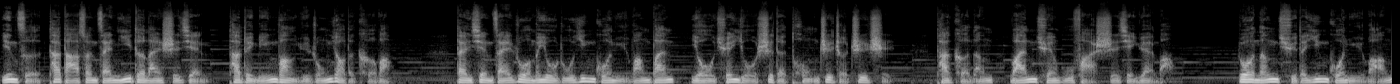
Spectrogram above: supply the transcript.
因此他打算在尼德兰实现他对名望与荣耀的渴望。但现在若没有如英国女王般有权有势的统治者支持，他可能完全无法实现愿望。若能取得英国女王，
